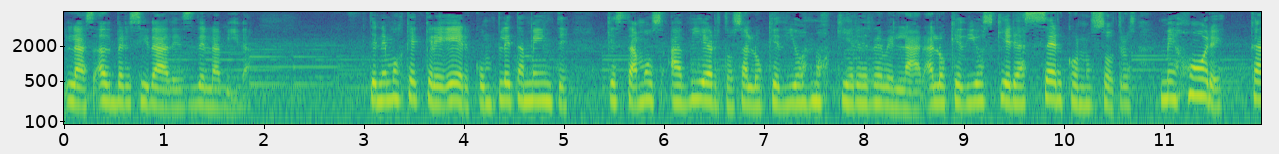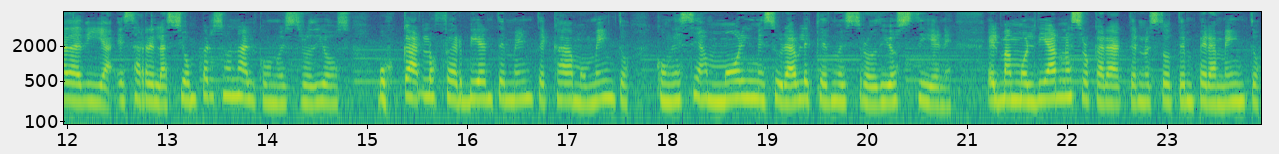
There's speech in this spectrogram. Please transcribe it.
las adversidades de la vida. Tenemos que creer completamente que estamos abiertos a lo que Dios nos quiere revelar, a lo que Dios quiere hacer con nosotros. Mejore cada día esa relación personal con nuestro Dios, buscarlo fervientemente cada momento con ese amor inmesurable que nuestro Dios tiene. Él va a moldear nuestro carácter, nuestro temperamento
